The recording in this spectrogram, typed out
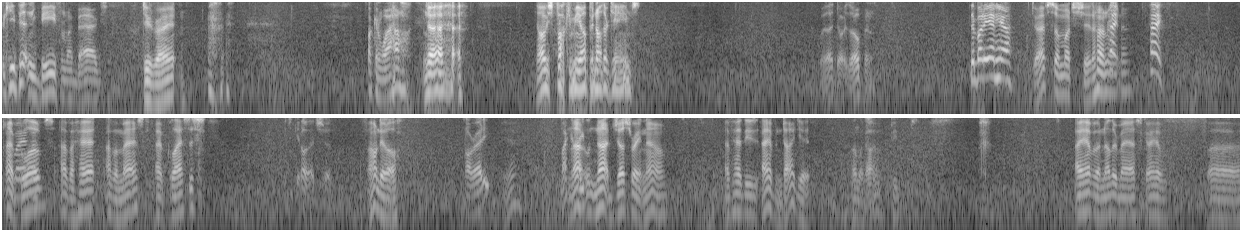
I keep hitting B for my bags. Dude, right? Fucking wow. Always fucking me up in other games. Well, that door's open. Anybody in here? Do I have so much shit on right now? Hey! I have Am gloves, I have a hat, I have a mask, I have glasses. Did you get all that shit? Found it all. Already? Yeah. My Not not just right now. I've had these. I haven't died yet, unlike Oh. some people. I have another mask. I have. uh...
